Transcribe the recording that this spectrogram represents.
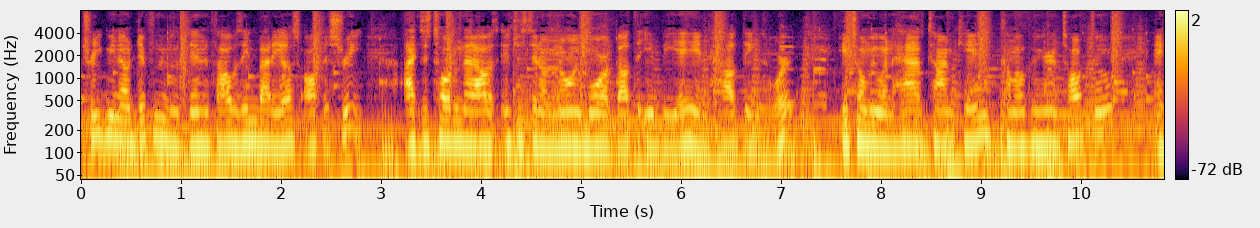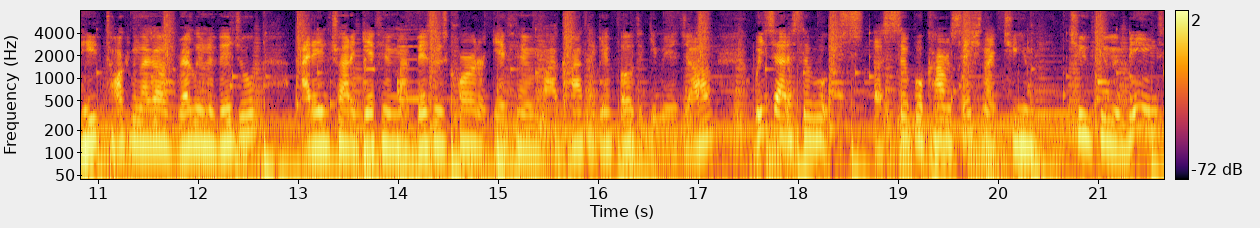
treat me no differently than if I was anybody else off the street. I just told him that I was interested in knowing more about the NBA and how things work. He told me when halftime came, come over here and talk to him, and he talked to me like I was a regular individual. I didn't try to give him my business card or give him my contact info to give me a job. We just had a simple, a simple conversation like two two human beings,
